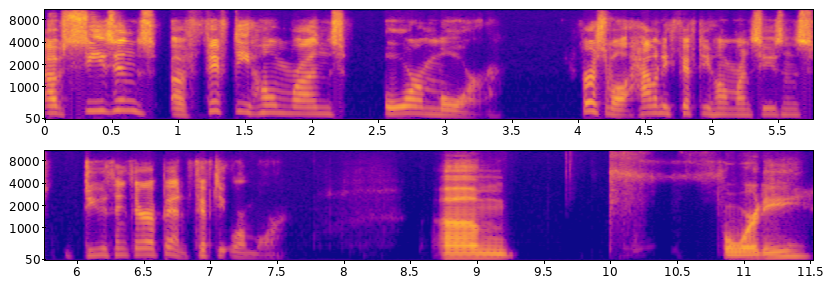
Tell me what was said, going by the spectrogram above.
Of seasons of 50 home runs or more. First of all, how many 50 home run seasons do you think there have been? 50 or more. Um, forty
